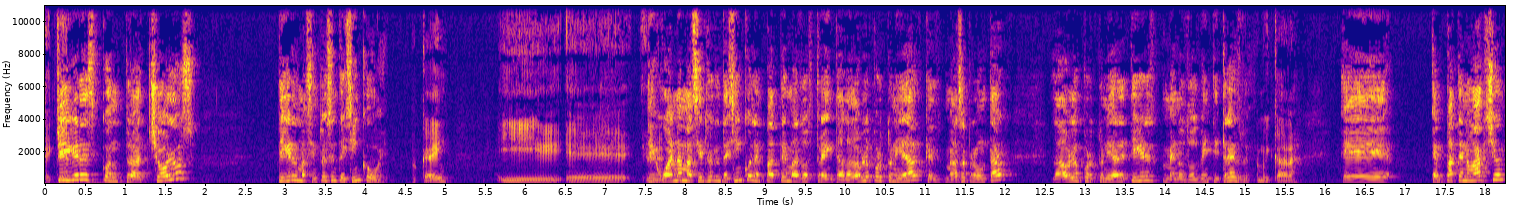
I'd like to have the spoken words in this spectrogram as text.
Eh. Tigres contra Cholos. Tigres más 165, güey. Ok. Y. Eh, Tijuana más 175, el empate más 230. La doble oportunidad, que me vas a preguntar, la doble oportunidad de Tigres menos 223, güey. Está muy cara. Eh, empate no action,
